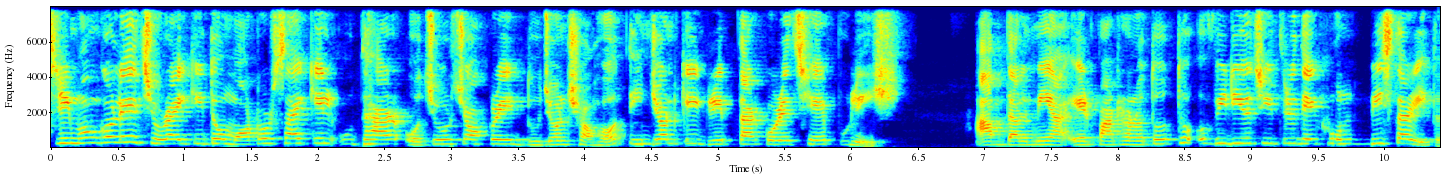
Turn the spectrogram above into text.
শ্রীমঙ্গলে চোরাইকৃত মোটরসাইকেল উদ্ধার ও চোর চক্রের দুজন সহ তিনজনকে গ্রেপ্তার করেছে পুলিশ। আবদাল মিয়া এর পাঠানো তথ্য ও ভিডিও চিত্রে দেখুন বিস্তারিত।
